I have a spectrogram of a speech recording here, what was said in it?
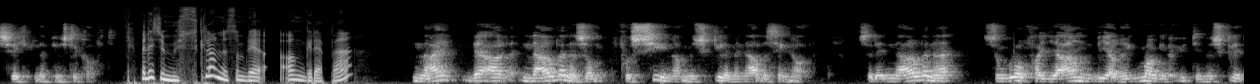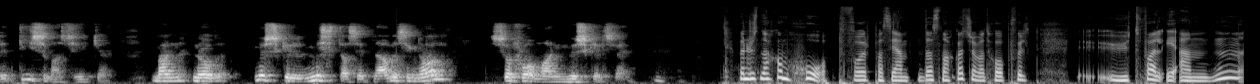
Sviktende pustekraft. Men det er ikke musklene som blir angrepet? Nei, det er nervene som forsyner musklene med nervesignal. Så det er nervene som går fra hjernen via ryggmargen og ut i musklene, det er de som er syke. Men når muskelen mister sitt nervesignal, så får man muskelsvinn. Men du snakker om håp for pasienten. Da snakker du ikke om et håpfullt utfall i enden,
